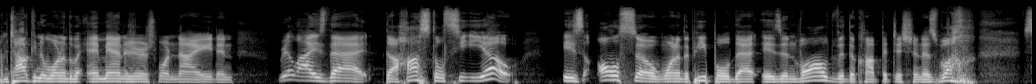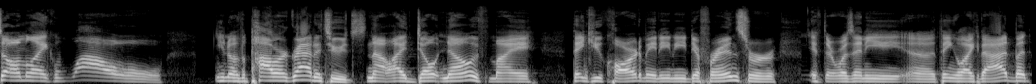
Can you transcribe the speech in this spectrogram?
I'm talking to one of the managers one night and realize that the hostel CEO is also one of the people that is involved with the competition as well. So I'm like, wow, you know, the power of gratitudes. Now, I don't know if my thank you card made any difference or if there was any uh, thing like that, but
